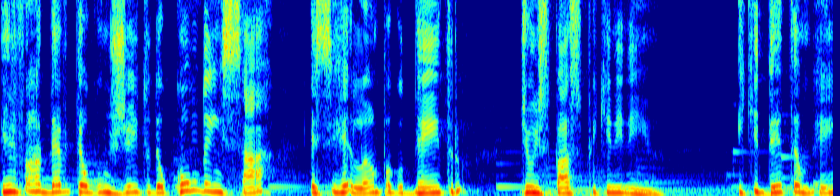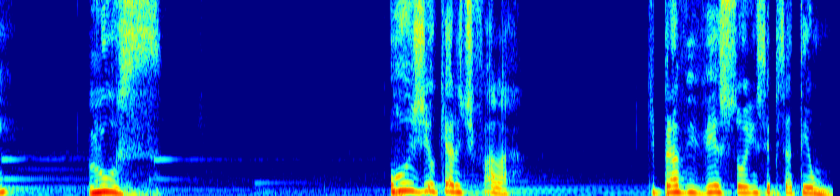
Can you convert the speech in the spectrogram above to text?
Ele falou: deve ter algum jeito de eu condensar esse relâmpago dentro de um espaço pequenininho. E que dê também luz. Hoje eu quero te falar que para viver sonho você precisa ter um.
